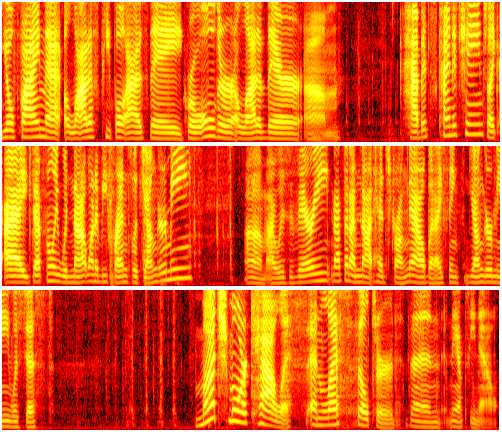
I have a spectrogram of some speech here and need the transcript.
you'll find that a lot of people, as they grow older, a lot of their um, habits kind of change. Like, I definitely would not want to be friends with younger me. Um, I was very, not that I'm not headstrong now, but I think younger me was just much more callous and less filtered than Nancy now.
